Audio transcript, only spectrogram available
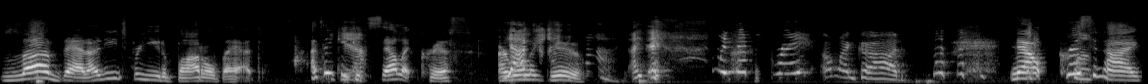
Love that. I need for you to bottle that. I think you Yeah. could sell it, Chris. I Yeah. really do. I, wouldn't that be great oh my god Now, Chris and I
